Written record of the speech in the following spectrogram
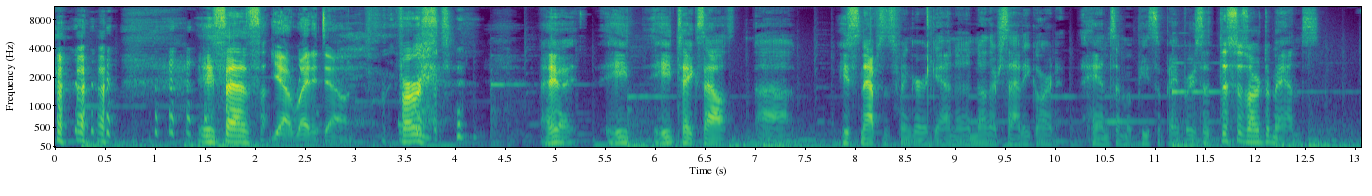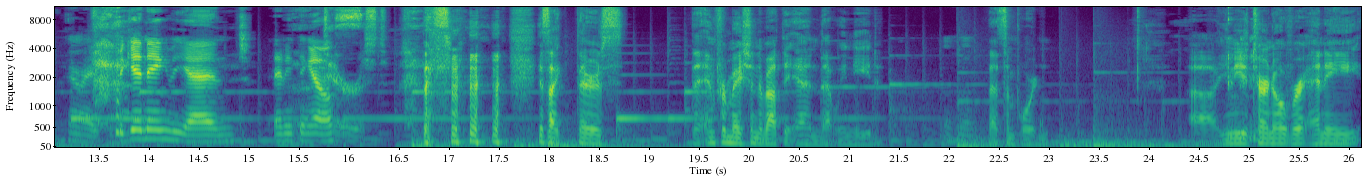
he says Yeah, write it down. first he he takes out uh, he snaps his finger again and another sati guard hands him a piece of paper he said this is our demands All right, the beginning, the end. Anything else? Terrorist. it's like there's the information about the end that we need. Mhm. That's important. Uh, you need to turn over any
